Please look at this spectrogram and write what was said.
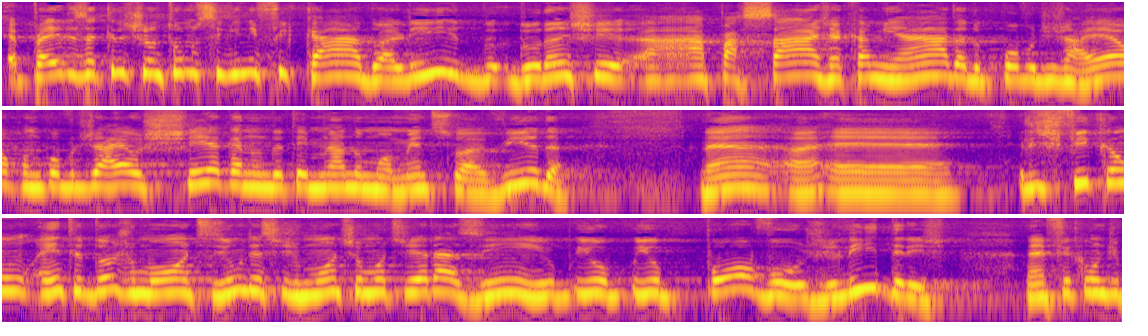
É, para eles aquilo tinha um significado ali durante a, passagem, a caminhada do povo de Israel, quando o povo de Israel chega num determinado momento de sua vida, né, é, eles ficam entre dois montes, e um desses montes é o Monte Gerazim, e o, e o, e o povo, os líderes, né, ficam de,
